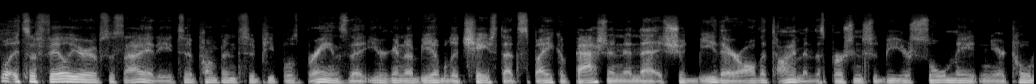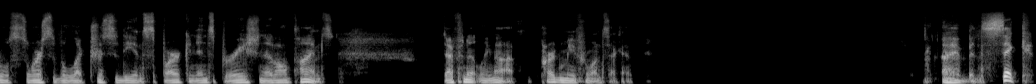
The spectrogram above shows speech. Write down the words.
Well it's a failure of society to pump into people's brains that you're going to be able to chase that spike of passion and that it should be there all the time and this person should be your soulmate and your total source of electricity and spark and inspiration at all times. Definitely not. Pardon me for one second. I have been sick.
